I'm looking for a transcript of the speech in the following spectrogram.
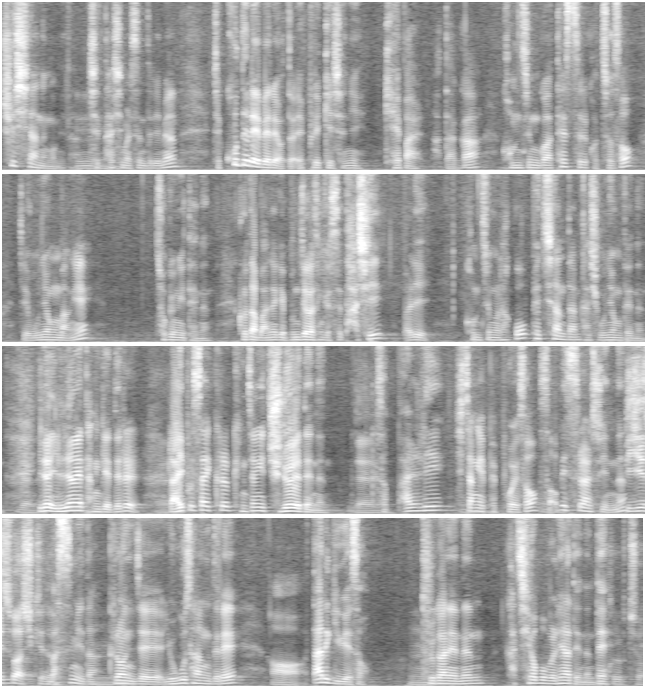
출시하는 겁니다. 음. 즉 다시 말씀드리면 이제 코드 레벨의 어떤 애플리케이션이 개발하다가 검증과 테스트를 거쳐서 이제 운영망에 적용이 되는 그러다 만약에 문제가 생겼을 때 다시 빨리 검증을 하고 패치한 다음 다시 운영되는 네네. 이런 일련의 단계들을 네. 라이프 사이클을 굉장히 줄여야 되는 네. 그래서 빨리 시장에 배포해서 서비스를 할 수 있는 비즈니스화 시키는 맞습니다. 음. 그런 이제 요구 사항들에 어, 따르기 위해서 음. 둘 간에는 같이 협업을 해야 되는데 그렇죠.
